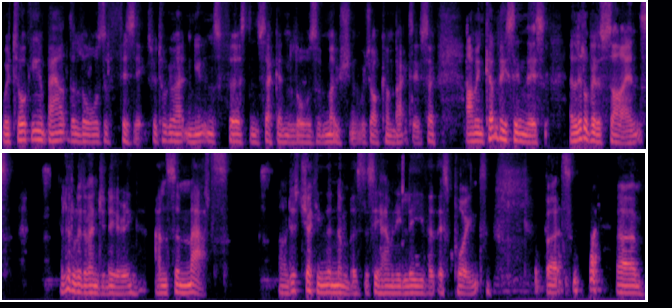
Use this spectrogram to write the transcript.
we're talking about the laws of physics. We're talking about Newton's first and second laws of motion, which I'll come back to. So I'm encompassing this a little bit of science, a little bit of engineering, and some maths. I'm just checking the numbers to see how many leave at this point. But um,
